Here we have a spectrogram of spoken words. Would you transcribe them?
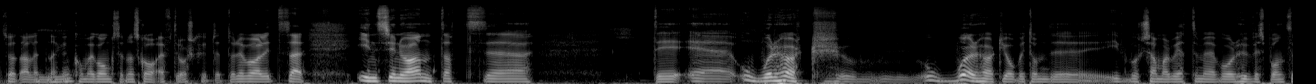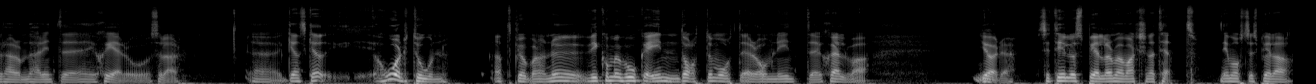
Så att alla mm. kan komma igång som de ska efter årsskiftet. Och det var lite så här insinuant att eh, det är oerhört oerhört jobbigt om det i vårt samarbete med vår huvudsponsor här om det här inte sker och sådär ganska hård ton att klubbarna nu, vi kommer boka in datum åt er om ni inte själva gör det. Se till att spela de här matcherna tätt. Ni måste spela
